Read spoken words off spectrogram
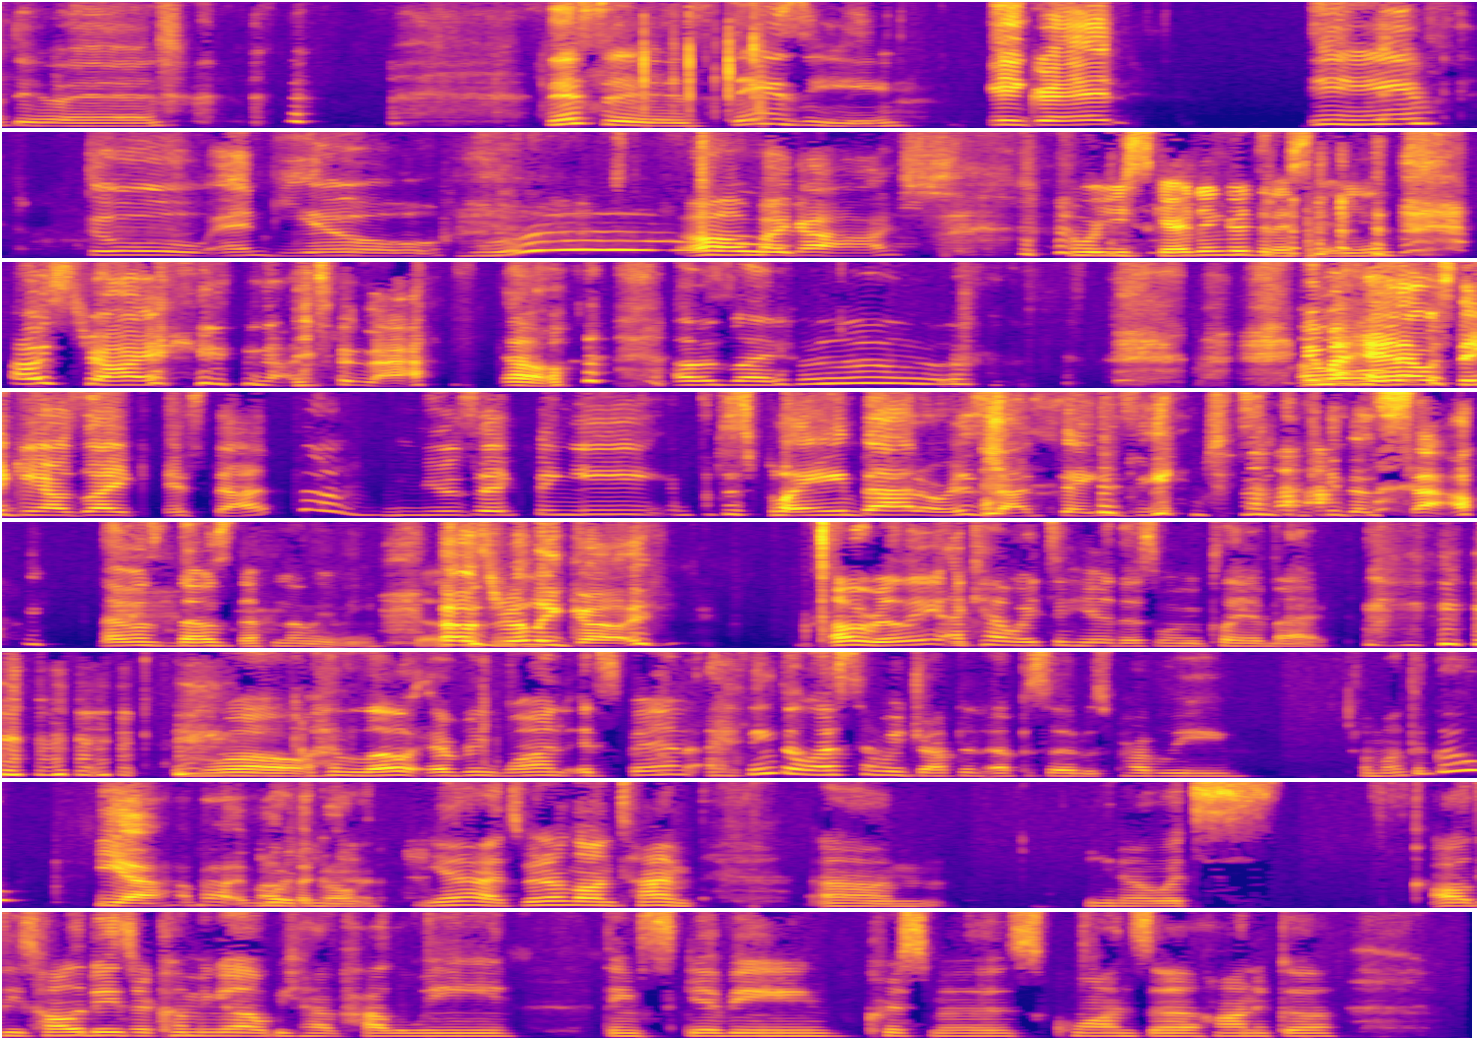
y'all doing? this is Daisy, Ingrid, Eve. Du, and you. Woo! Oh my gosh. Were you scared, Ingrid? Did I scare you? I was trying not to laugh. Oh, I was like, Ooh. In my Oh. head, um, I was thinking, I was like, is that the music thingy just playing that, or is that Daisy just making the sound? That was that was definitely me. That was definitely- really good. Oh, really? I can't wait to hear this when we play it back. Whoa, hello everyone. It's been I think the last time we dropped an episode was probably a month ago. yeah, about a month ago. that. Yeah, it's been a long time. Um, you know, it's all these holidays are coming up. We have Halloween, Thanksgiving, Christmas, Kwanzaa, Hanukkah,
